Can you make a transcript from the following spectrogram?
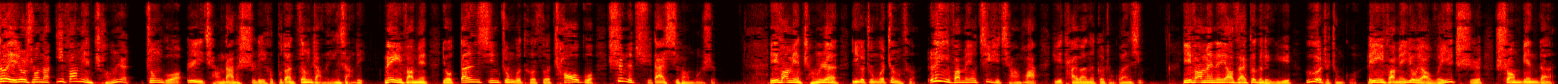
那么也就是说呢，一方面承认中国日益强大的实力和不断增长的影响力，另一方面又担心中国特色超过甚至取代西方模式。一方面承认一个中国政策，另一方面又继续强化与台湾的各种关系；一方面呢要在各个领域遏制中国，另一方面又要维持双边的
